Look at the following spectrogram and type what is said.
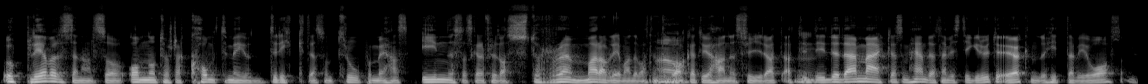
upplevelsen alltså. Om någon törstar, kom till mig och drick. Den som tror på mig, hans innersta ska det flöda strömmar av levande vatten. Ja. Tillbaka till Johannes 4. Att, att det, det är det där märkliga som händer, att när vi stiger ut i öknen, då hittar vi oasen.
